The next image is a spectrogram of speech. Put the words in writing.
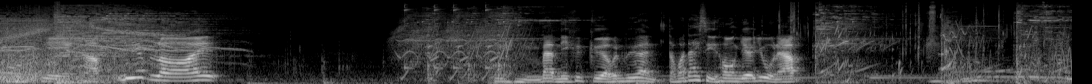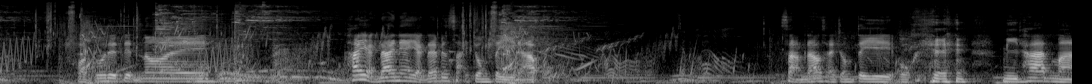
โอเคครับ เรียบร้อย แบบนี้คือเกลือเพื่อนๆ แต่ว่าได้สีทองเยอะอยู่นะครับ ขอตัวเด็ดๆหน่อย ถ้าอยากได้เนี่ย อยากได้เป็นสายโจมตีนะครับ สามดาวสายโจมตี โอเค มีธาตุไม้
